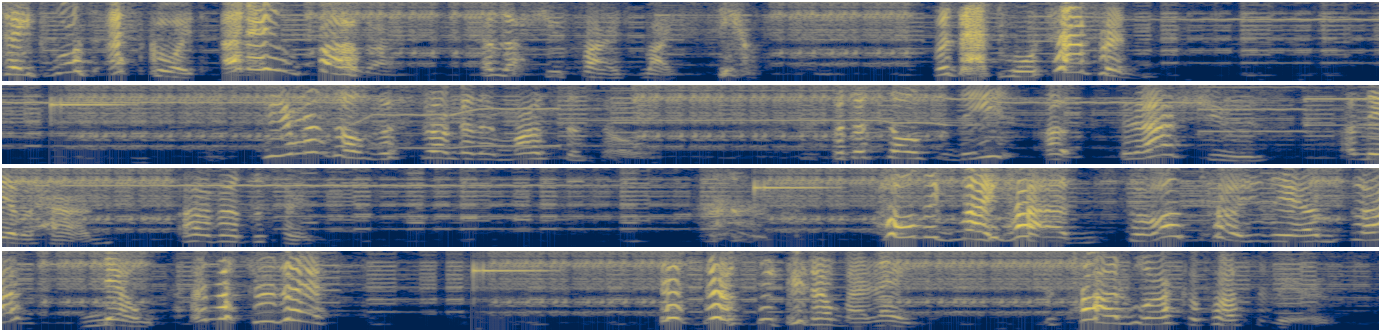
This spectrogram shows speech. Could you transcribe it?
date won't escalate any further unless you find my secret. But that won't happen. Human souls are stronger than monster souls. But the souls in, the, uh, in our shoes, on the other hand, are about the same. Holding my hand, so I'll tell you the answer. No, I must resist. There's no secret on my legs. Just hard work and perseverance.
